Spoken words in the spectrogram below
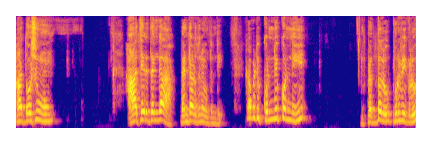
ఆ దోషం ఆచరితంగా వెంటాడుతూనే ఉంటుంది. కాబట్టి కొన్ని కొన్ని పెద్దలు పూర్వీకులు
